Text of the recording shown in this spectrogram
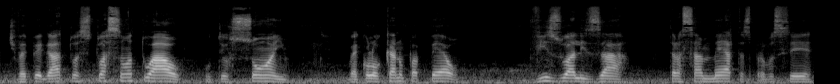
a gente vai pegar a tua situação atual, o teu sonho, vai colocar no papel, visualizar, traçar metas para você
